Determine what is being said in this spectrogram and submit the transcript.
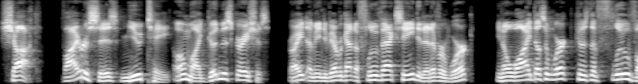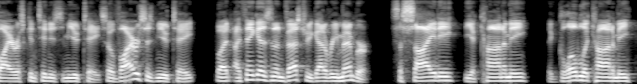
shock viruses mutate. Oh, my goodness gracious, right? I mean, have you ever gotten a flu vaccine? Did it ever work? You know why it doesn't work? Because the flu virus continues to mutate. So viruses mutate. But I think as an investor, you got to remember society, the economy, the global economy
